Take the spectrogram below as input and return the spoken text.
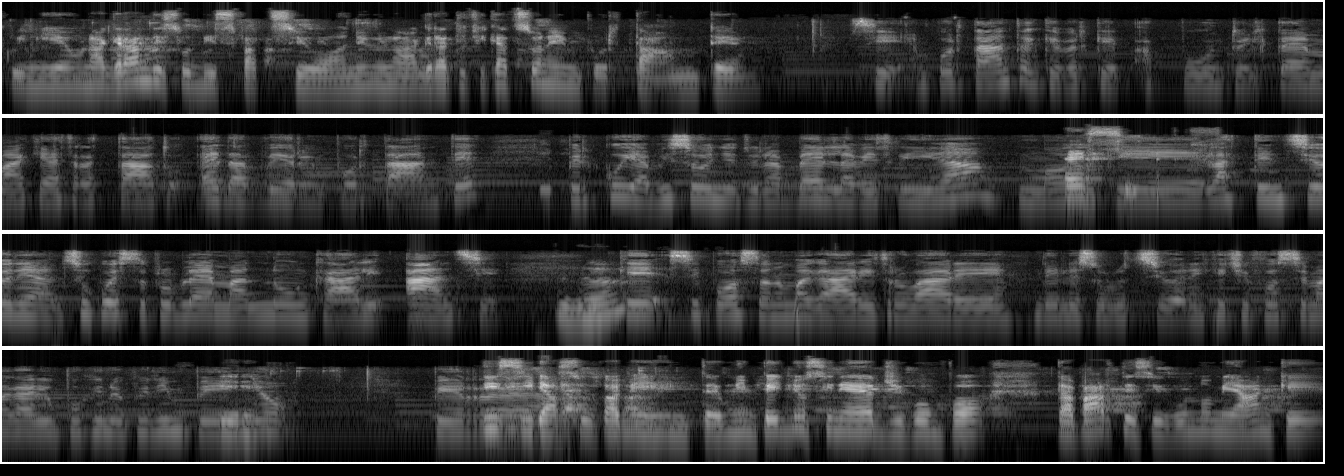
Quindi è una grande soddisfazione, una gratificazione importante. Sì, è importante anche perché appunto il tema che hai trattato è davvero importante, per cui ha bisogno di una bella vetrina, in modo eh sì. che l'attenzione su questo problema non cali, anzi mm-hmm. che si possano magari trovare delle soluzioni, che ci fosse magari un pochino più di impegno. Sì per... Sì, sì, assolutamente, un impegno sinergico un po' da parte secondo me anche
